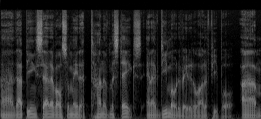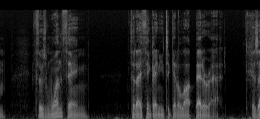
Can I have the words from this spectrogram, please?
Uh, that being said, I've also made a ton of mistakes and I've demotivated a lot of people. Um, if there's one thing that I think I need to get a lot better at as I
